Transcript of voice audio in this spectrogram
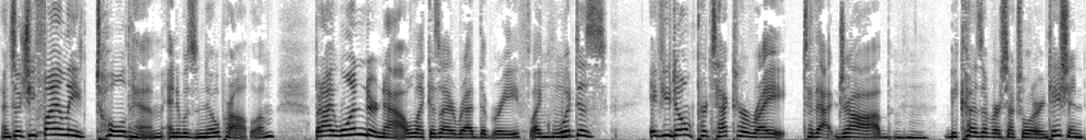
And so she finally told him and it was no problem. But i wonder now like as i read the brief like mm-hmm. what does if you don't protect her right to that job because of her sexual orientation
